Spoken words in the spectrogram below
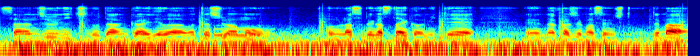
30日の段階では私はもうこのラスベガス大会を見て、え中島選手とでまあ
